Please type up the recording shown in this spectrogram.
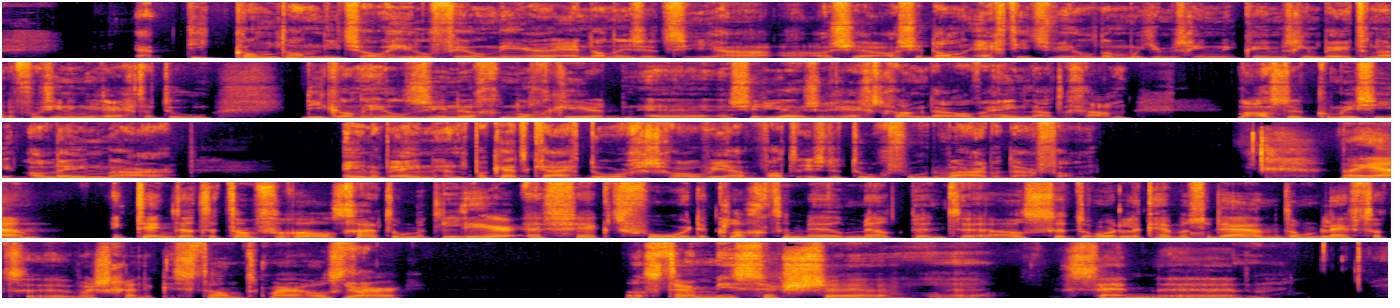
Ja, die kan dan niet zo heel veel meer. En dan is het, ja, als je, als je dan echt iets wil, dan moet je misschien, kun je misschien beter naar de voorzieningenrechter toe. Die kan heel zinnig nog een keer uh, een serieuze rechtsgang daaroverheen laten gaan. Maar als de commissie alleen maar één op één een pakket krijgt doorgeschoven, ja, wat is de toegevoegde waarde daarvan? Nou ja, ik denk dat het dan vooral gaat om het leereffect voor de klachtenmeldpunten. Als ze het ordelijk hebben gedaan, dan blijft dat uh, waarschijnlijk in stand. Maar als, Ja. daar, als daar missers eh, zijn eh,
